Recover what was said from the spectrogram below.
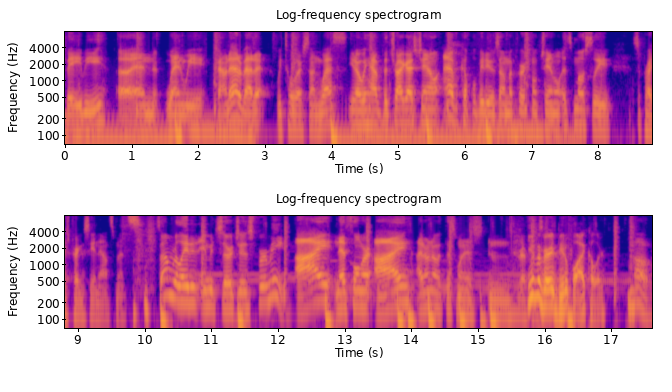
baby, uh, and when we found out about it, we told our son Wes. You know, we have the Try Guys channel. I have a couple videos on my personal channel. It's mostly surprise pregnancy announcements. Some related image searches for me. I, Ned Fulmer, I. I don't know what this one is in reference. You have a very beautiful eye color. Oh,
